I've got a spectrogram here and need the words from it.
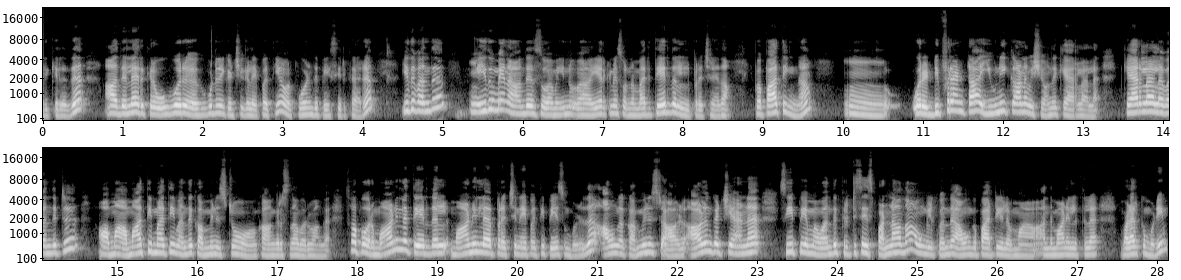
இருக்கிறது? அதில் இருக்கிற ஒவ்வொரு கூட்டணி கட்சிகளை பற்றியும் அவர் புகழ்ந்து பேசியிருக்காரு. இது வந்து இதுவுமே நான் வந்து இன்னும் ஏற்கனவே சொன்ன மாதிரி தேர்தல் பிரச்சனை தான். இப்போ பார்த்தீங்கன்னா ஒரு டிஃப்ரெண்ட்டாக யூனிக்கான விஷயம் வந்து கேரளாவில் கேரளாவில் வந்துட்டு மா மாற்றி மாற்றி வந்து கம்யூனிஸ்ட்டும் காங்கிரஸ் தான் வருவாங்க. ஸோ அப்போ ஒரு மாநில தேர்தல் மாநில பிரச்சனையை பற்றி பேசும்பொழுது அவங்க கம்யூனிஸ்ட் ஆளு ஆளுங்கட்சியான சிபிஎம்மை வந்து கிரிட்டிசைஸ் பண்ணால் தான் அவங்களுக்கு வந்து அவங்க பார்ட்டியில் மா அந்த மாநிலத்தில் வளர்க்க முடியும்.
